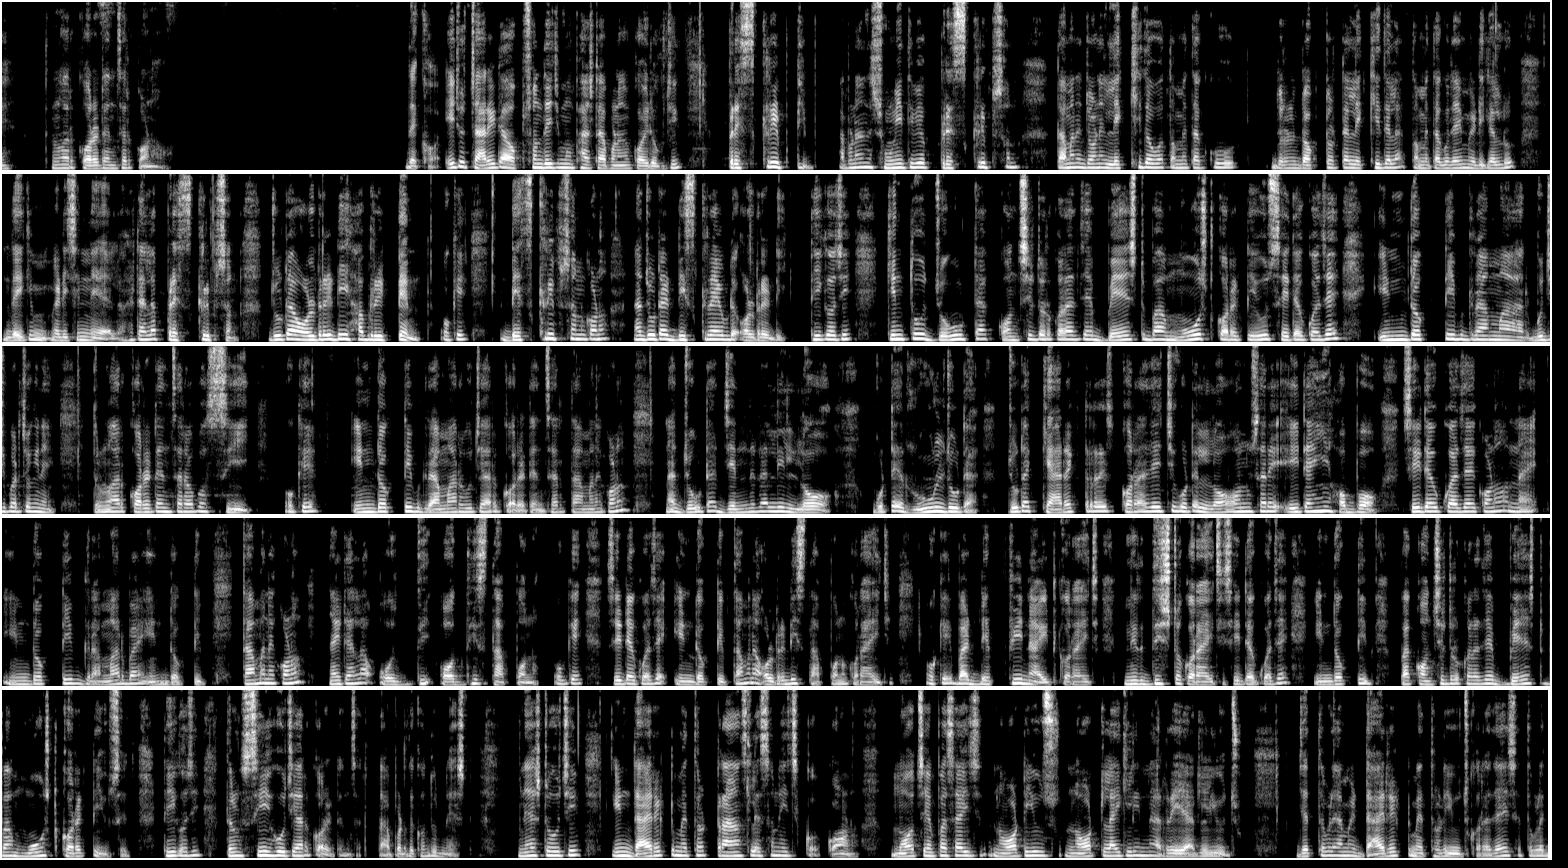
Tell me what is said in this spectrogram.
ତେଣୁ ଆର କରେକ୍ଟ ଆନ୍ସର କ'ଣ ହେବ ଦେଖ ଏଇ ଯେଉଁ ଚାରିଟା ଅପସନ୍ ଦେଇଛି ମୁଁ ଫାଷ୍ଟ ଆପଣଙ୍କୁ କହି ରଖୁଛି ପ୍ରେସ୍କ୍ରିପ୍ଟିଭ୍ ଆପଣମାନେ ଶୁଣିଥିବେ ପ୍ରେସ୍କ୍ରିପ୍ସନ୍ ତା'ମାନେ ଜଣେ ଲେଖିଦେବ ତୁମେ ତାକୁ ଜଣେ ଡକ୍ଟରଟା ଲେଖିଦେଲା ତମେ ତାକୁ ଯାଇ ମେଡ଼ିକାଲରୁ ଦେଇକି ମେଡ଼ିସିନ୍ ନେଇଆଇଲ ସେଇଟା ହେଲା ପ୍ରେସ୍କ୍ରିପସନ୍ ଯେଉଁଟା already have written okay description କ'ଣ ନା ଯେଉଁଟା ଡିସ୍କ୍ରାଇବ୍ଡ ଅଲରେଡ଼ି ଠିକ୍ ଅଛି କିନ୍ତୁ ଯେଉଁଟା କନସିଡ଼ର କରାଯାଏ ବେଷ୍ଟ ବା ମୋଷ୍ଟ କରେକ୍ଟ ୟୁଜ୍ ସେଇଟା କୁହାଯାଏ ଇଣ୍ଡକ୍ଟିଭ୍ ଗ୍ରାମାର ବୁଝିପାରୁଛ କି ନାହିଁ ତେଣୁ ଆର କରେକ୍ଟ ଆନ୍ସର୍ ହେବ ସି ଓକେ ଇଣ୍ଡକ୍ଟିଭ୍ ଗ୍ରାମାର ହେଉଛି ଆର କରେକ୍ଟ ଆନ୍ସର୍ ତା ମାନେ କ'ଣ ନା ଯେଉଁଟା ଜେନେରାଲି ଲ ଗୋଟେ ରୁଲ୍ ଯେଉଁଟା ଯେଉଁଟା କ୍ୟାରେକ୍ଟରାଇଜ୍ କରାଯାଇଛି ଗୋଟେ ଲ ଅନୁସାରେ ଏଇଟା ହିଁ ହେବ ସେଇଟାକୁ କୁହାଯାଏ କ'ଣ ନା ଇଣ୍ଡକ୍ଟିଭ୍ ଗ୍ରାମାର ବା ଇଣ୍ଡକ୍ଟିଭ୍ ତା ମାନେ କ'ଣ ନା ଏଇଟା ହେଲା ଅଧି ଅଧିସ୍ଥାପନ ଓକେ ସେଇଟା କୁହାଯାଏ ଇଣ୍ଡକ୍ଟିଭ୍ ତା ମାନେ ଅଲରେଡ଼ି ସ୍ଥାପନ କରାହେଇଛି ଓକେ ବା ଡେଫିନାଇଟ୍ କରାହେଇଛି ନିର୍ଦ୍ଦିଷ୍ଟ କରାହେଇଛି ସେଇଟା କୁହାଯାଏ ଇଣ୍ଡକ୍ଟିଭ୍ ବା କନସିଡର କରାଯାଏ ବେଷ୍ଟ ବା ମୋଷ୍ଟ କରେକ୍ଟ ୟୁସେଜ୍ ଠିକ୍ ଅଛି ତେଣୁ ସି ହେଉଛି ଏହାର କରେକ୍ଟ ଆନ୍ସର୍ ତାପରେ ଦେଖନ୍ତୁ ନେକ୍ସଟ ନେକ୍ସଟ ହେଉଛି ଇନଡାଇରେକ୍ଟ ମେଥଡ଼ ଟ୍ରାନ୍ସଲେସନ୍ ଇଜ୍ କ'ଣ much emphasize not use not likely ନା ରେୟାର୍ଲି ୟୁଜ୍ ଯେତେବେଳେ ଆମେ ଡାଇରେକ୍ଟ ମେଥଡ଼ ୟୁଜ୍ କରାଯାଏ ସେତେବେଳେ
